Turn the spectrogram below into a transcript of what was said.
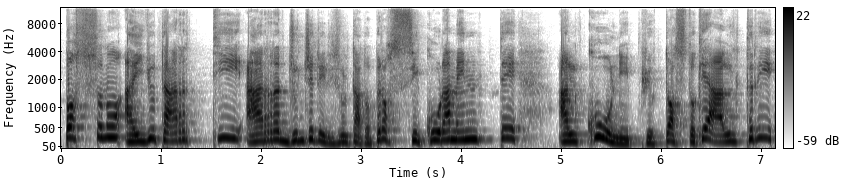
possono aiutarti a raggiungere il risultato, però sicuramente alcuni piuttosto che altri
